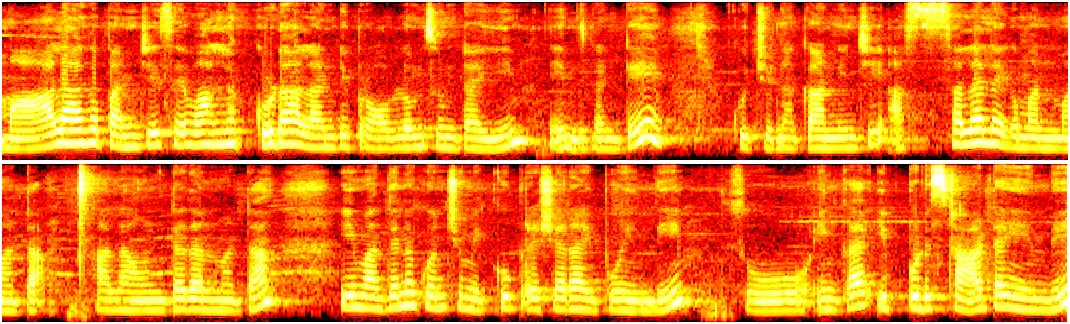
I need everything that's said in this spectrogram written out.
మాలాగా పనిచేసే వాళ్ళకు కూడా అలాంటి ప్రాబ్లమ్స్ ఉంటాయి. ఎందుకంటే కూర్చున్న కాడ నుంచి అస్సలు లెగమనమాట అలా ఉంటుందన్నమాట. ఈ మధ్యన కొంచెం ఎక్కువ ప్రెషర్ అయిపోయింది. సో ఇంకా ఇప్పుడు స్టార్ట్ అయ్యింది.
